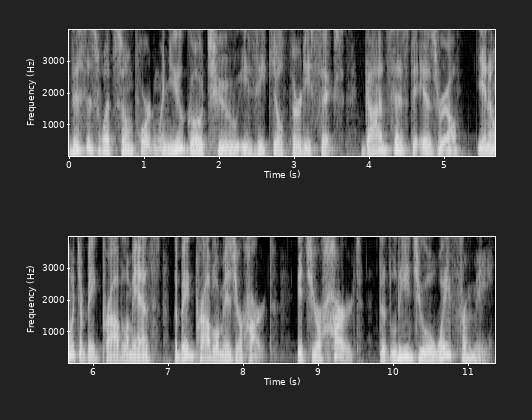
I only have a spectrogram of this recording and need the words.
This is what's so important. When you go to Ezekiel 36, God says to Israel, You know what your big problem is? The big problem is your heart. It's your heart that leads you away from me.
